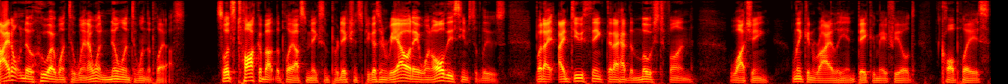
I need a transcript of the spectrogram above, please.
I don't know who I want to win. I want no one to win the playoffs. So let's talk about the playoffs and make some predictions because in reality, I want all these teams to lose. But I, I do think that I had the most fun watching Lincoln Riley and Baker Mayfield call plays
